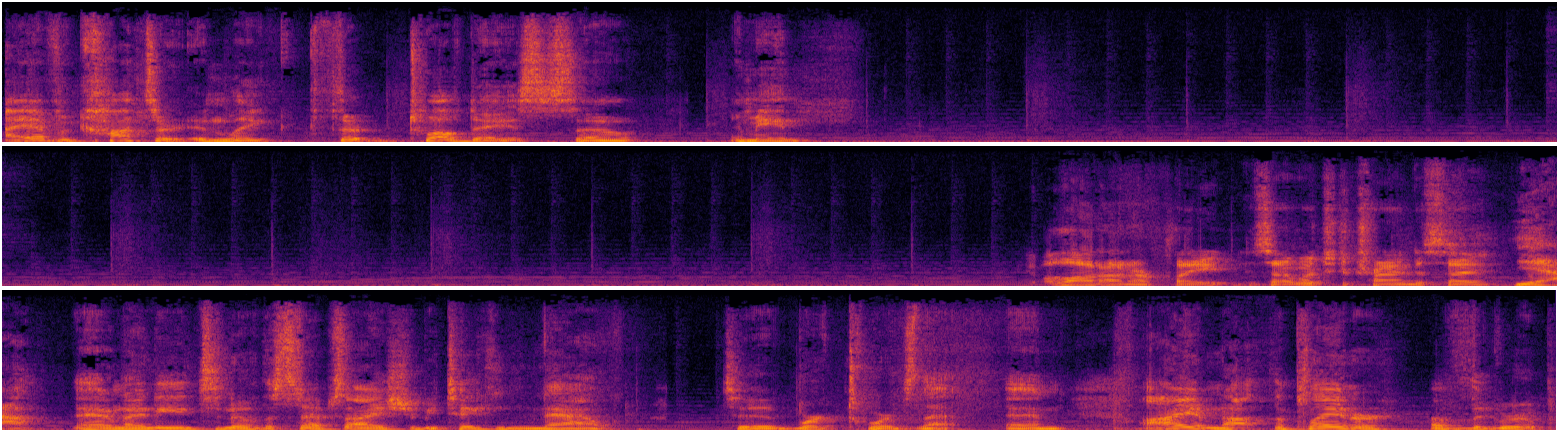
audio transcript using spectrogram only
I have a concert in like thir- 12 days. So, I mean, a lot on our plate. Is that what you're trying to say? yeah. And I need to know the steps I should be taking now to work towards that. And I am not the planner of the group.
